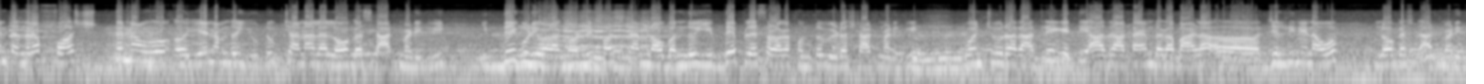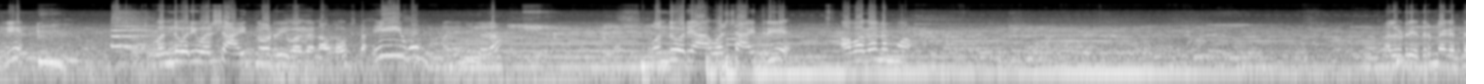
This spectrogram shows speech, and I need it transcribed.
ಅಂತಂದ್ರೆ ಫಸ್ಟ್ ನಾವು ಏನು ನಮ್ಮದು ಯೂಟ್ಯೂಬ್ ಚಾನಲ್ ಲೋಗ ಸ್ಟಾರ್ಟ್ ಮಾಡಿದ್ವಿ. ಇದ್ದೇ ಗುಡಿ ಒಳಗೆ ನೋಡ್ರಿ. ಫಸ್ಟ್ ಟೈಮ್ ನಾವು ಬಂದು ಇದ್ದೇ ಪ್ಲೇಸ್ ಒಳಗೆ ಕುಂತು ವಿಡಿಯೋ ಸ್ಟಾರ್ಟ್ ಮಾಡಿದ್ವಿ. ಒಂಚೂರ ರಾತ್ರಿ ಆಗೈತಿ, ಆದ್ರೆ ಆ ಟೈಮ್ದಾಗ ಭಾಳ ಜಲ್ದಿನೇ ನಾವು ಲೋಗ ಸ್ಟಾರ್ಟ್ ಮಾಡಿದ್ವಿ. ಒಂದೂವರೆ ವರ್ಷ ಆಯ್ತು ನೋಡ್ರಿ ಇವಾಗ ನಾವು ಲೋಗ ಸ್ಟಾರ್ಟ್ ಏ ಒಂದೂವರೆ ವರ್ಷ ಆಯ್ತು ರೀ ಅವಾಗ ನಮ್ಮ ಅಲ್ಲಿ ನೋಡ್ರಿ, ಎದ್ರ ಮ್ಯಾಗತ್ತ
